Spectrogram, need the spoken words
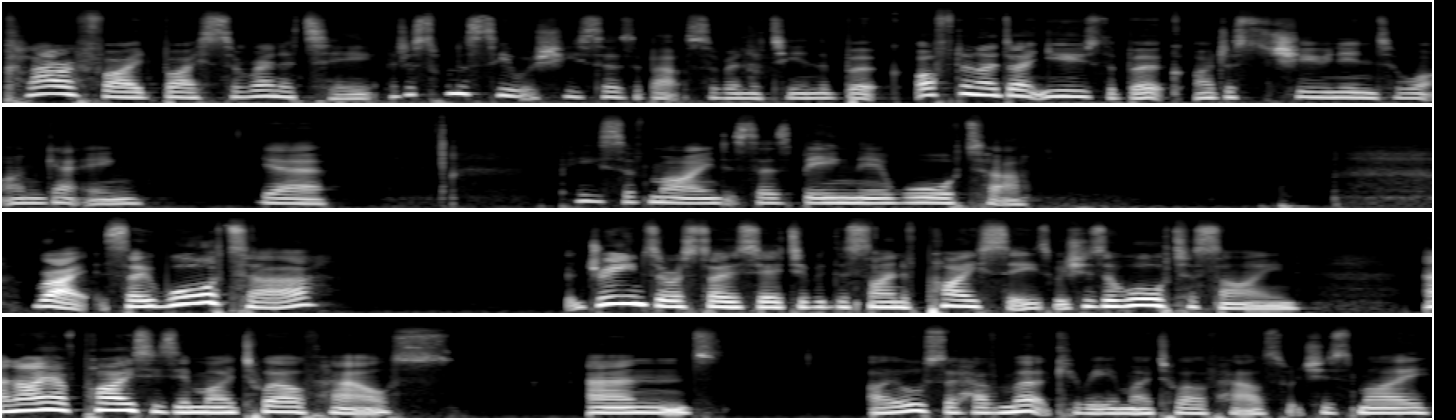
clarified by Serenity. I just want to see what she says about Serenity in the book. Often I don't use the book, I just tune into what I'm getting. Yeah. Peace of mind, it says being near water. Right, so water dreams are associated with the sign of Pisces, which is a water sign. And I have Pisces in my 12th house. And I also have Mercury in my 12th house, which is my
